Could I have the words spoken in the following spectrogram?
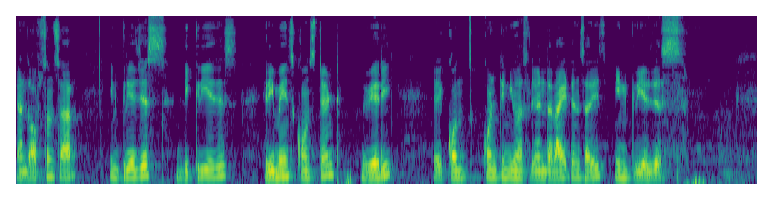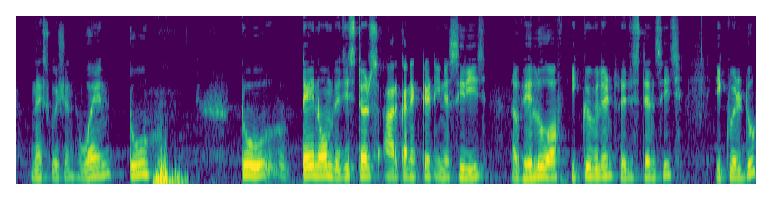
and the options are increases decreases remains constant vary uh, con- continuously and the right answer is increases. Next question. When two two 10 ohm resistors are connected in a series the value of equivalent resistance is equal to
